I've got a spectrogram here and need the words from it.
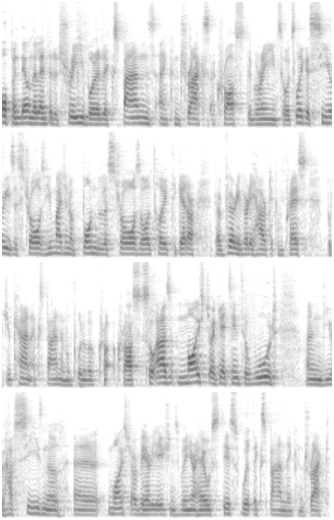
up and down the length of the tree, but it expands and contracts across the grain. So it's like a series of straws. If you imagine a bundle of straws all tied together, they're very, very hard to compress, but you can expand them and pull them across. So as moisture gets into wood and you have seasonal uh, moisture variations within your house, this will expand and contract.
